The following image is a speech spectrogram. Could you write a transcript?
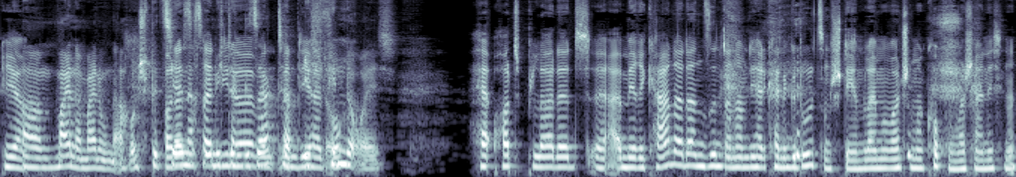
Ja. Ähm, meiner Meinung nach. Und speziell nachdem halt ich wieder, dann gesagt habe, ich halt finde euch hot-blooded äh, Amerikaner dann sind, dann haben die halt keine Geduld zum Stehen bleiben und wollen schon mal gucken wahrscheinlich, ne?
